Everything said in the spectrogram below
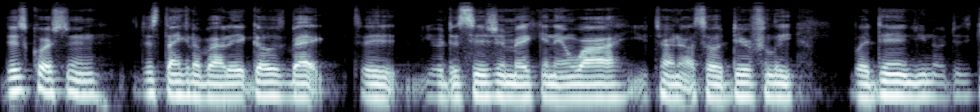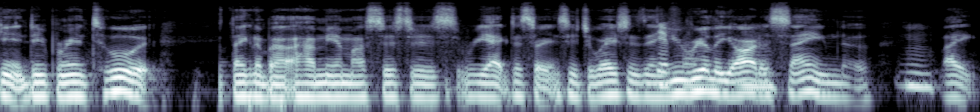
this question, just thinking about it, goes back to your decision making and why you turn out so differently. But then, you know, just getting deeper into it, thinking about how me and my sisters react to certain situations, and you really are the mm-hmm. same though. Mm. Like,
